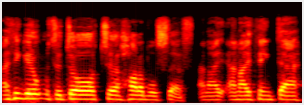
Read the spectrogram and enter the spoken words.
I think it opens the door to horrible stuff. And I, and I think that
